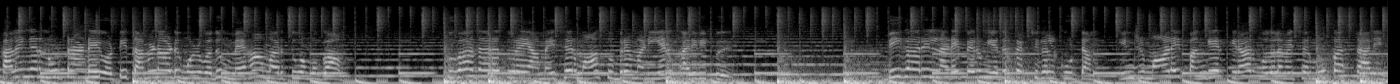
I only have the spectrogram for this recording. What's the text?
கலைஞர் நூற்றாண்டை ஒட்டி தமிழ்நாடு முழுவதும் மெகா மருத்துவ முகாம். சுகாதாரத்துறை அமைச்சர் மா. சுப்பிரமணியன் அறிவிப்பு. பீகாரில் நடைபெறும் எதிர்க்கட்சிகள் கூட்டம். இன்று மாலை பங்கேற்கிறார் முதலமைச்சர் மு ஸ்டாலின்.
